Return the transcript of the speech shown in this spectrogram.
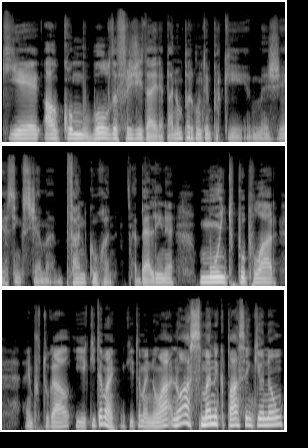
que é algo como bolo da frigideira. Pá, não me perguntem porquê, mas é assim que se chama, Pfannkuchen. A Berlina, muito popular em Portugal e aqui também. Aqui também. Não há, não há semana que passe em que eu não,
